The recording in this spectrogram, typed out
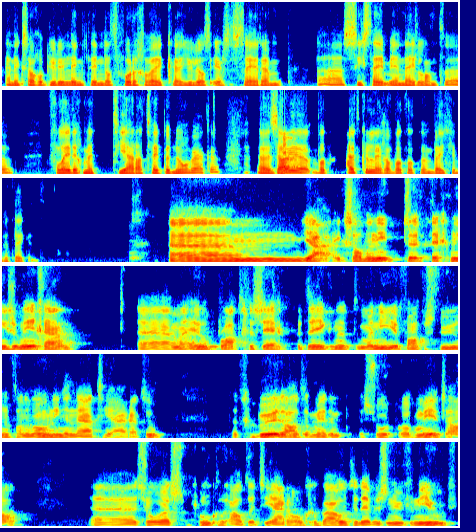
En ik zag op jullie LinkedIn dat vorige week jullie als eerste CRM-systeem in Nederland volledig met Tiara 2.0 werken. zou je wat uit kunnen leggen wat dat een beetje betekent? Um, ja, ik zal er niet te technisch om ingaan. Maar heel plat gezegd betekent het de manier van versturen van de woningen naar Tiara toe. Dat gebeurde altijd met een soort programmeertaal. Uh, zoals vroeger altijd Tiara ook gebouwd. Dat hebben ze nu vernieuwd.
